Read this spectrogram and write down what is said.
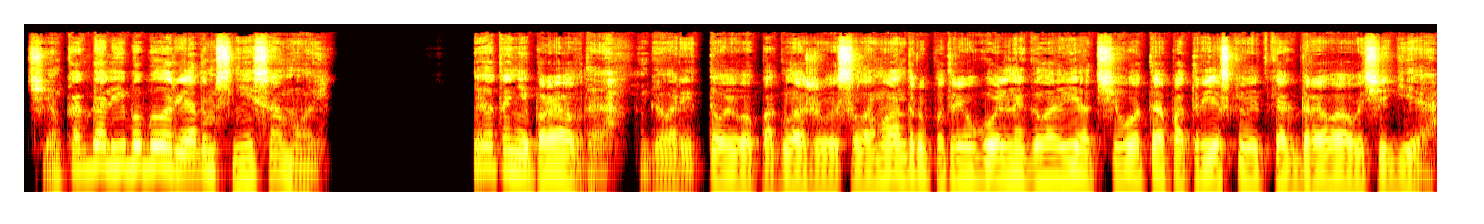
чем когда-либо был рядом с ней самой. «Это неправда», — говорит Тойва, поглаживая Саламандру по треугольной голове, от чего та потрескивает, как дрова в очаге,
